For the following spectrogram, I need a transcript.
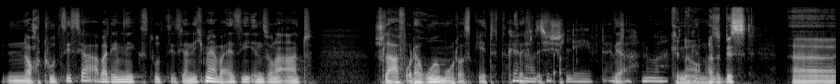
Noch tut sie es ja, aber demnächst tut sie es ja nicht mehr, weil sie in so eine Art Schlaf- oder Ruhemodus geht. Genau, sie schläft einfach nur. Genau. Also bis äh,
